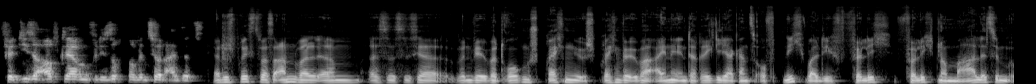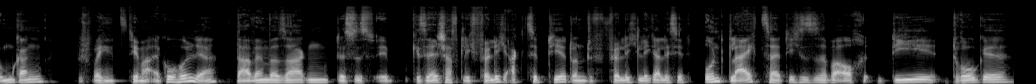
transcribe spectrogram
für diese Aufklärung, für die Suchtprävention einsetzen. Ja, du sprichst was an, weil ähm, es ist ja, wenn wir über Drogen sprechen, sprechen wir über eine in der Regel ja ganz oft nicht, weil die völlig, völlig normal ist im Umgang. Wir sprechen jetzt Thema Alkohol, ja. Da werden wir sagen, das ist äh, gesellschaftlich völlig akzeptiert und völlig legalisiert. Und gleichzeitig ist es aber auch die Droge,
